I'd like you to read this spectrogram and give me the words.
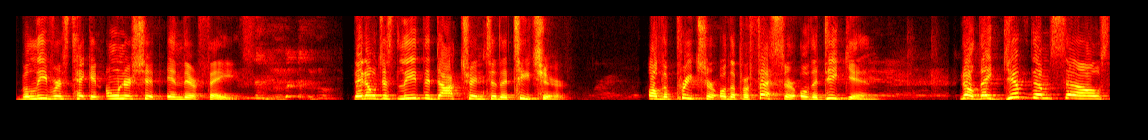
believers taking ownership in their faith. They don't just leave the doctrine to the teacher or the preacher or the professor or the deacon. No, they give themselves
